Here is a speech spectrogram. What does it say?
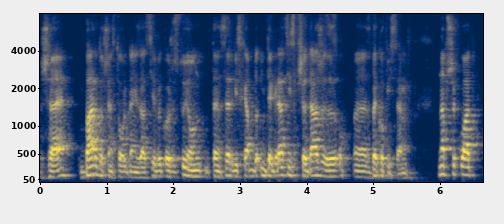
że bardzo często organizacje wykorzystują ten serwis hub do integracji sprzedaży z, z back-office'em. Na przykład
